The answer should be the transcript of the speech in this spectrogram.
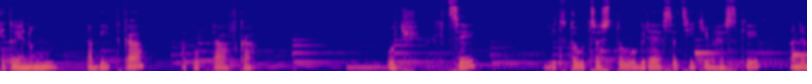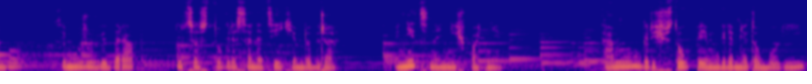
Je to jenom nabídka a poptávka. Buď chci jít tou cestou, kde se cítím hezky, anebo si můžu vybrat tu cestu, kde se necítím dobře. Nic není špatně. Tam, když vstoupím, kde mě to bolí,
